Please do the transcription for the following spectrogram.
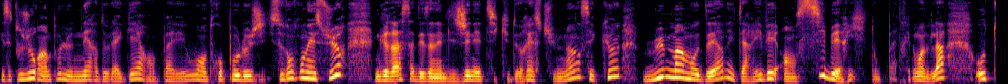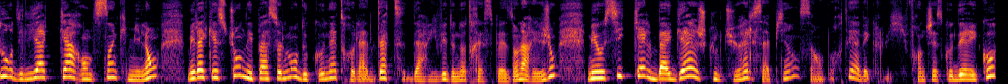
Et c'est toujours un peu le nerf de la guerre en paléoanthropologie. Ce dont on est sûr, grâce à des analyses génétiques de restes humains, c'est que l'humain moderne est arrivé en Sibérie, donc pas très loin de là, autour d'il y a 45 000 ans. Mais la question n'est pas seulement de connaître la date d'arrivée de notre espèce dans la région, mais aussi quel bagage culturel Sapiens a emporté avec lui. Francesco Derico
